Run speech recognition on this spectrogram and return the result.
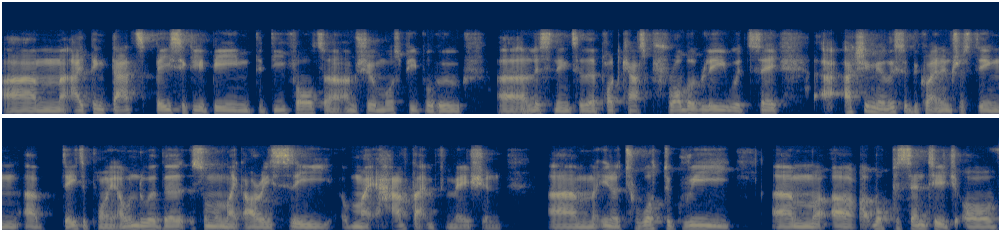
Um, I think that's basically been the default. Uh, I'm sure most people who uh, are listening to the podcast probably would say, actually, you know, this would be quite an interesting uh, data point. I wonder whether someone like REC might have that information. Um, you know, to what degree um, uh, what percentage of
